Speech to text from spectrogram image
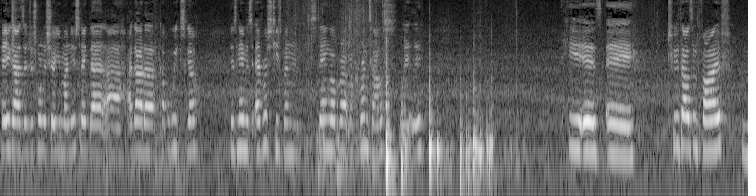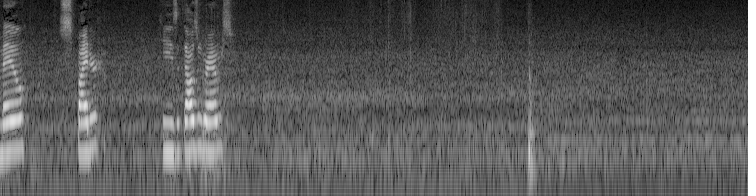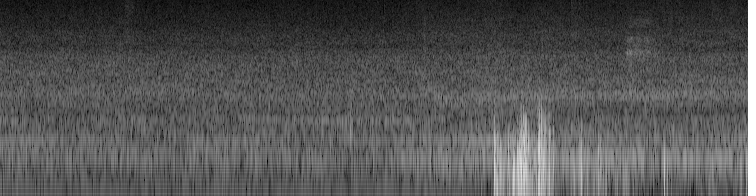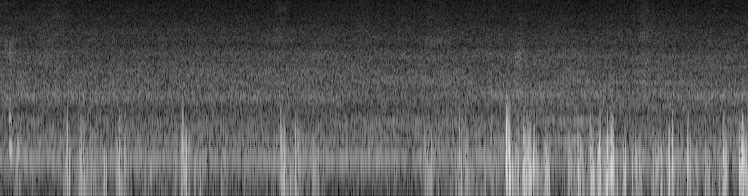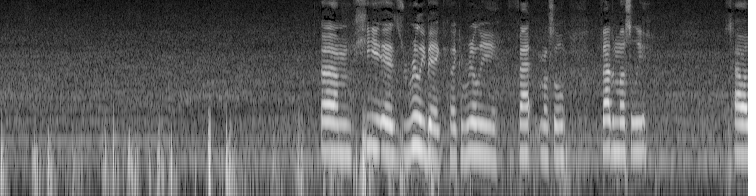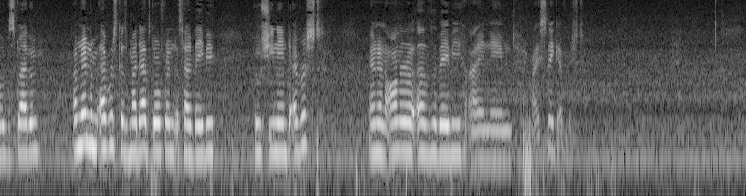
Hey guys, I just want to show you my new snake that uh, I got a couple weeks ago. His name is Everest. He's been staying over at my friend's house lately. He is a 2005 male spider. He's a thousand grams. Um, he is really big, like really fat muscle, fat and muscly. That's how I would describe him. I've named him Everest because my dad's girlfriend just had a baby, who she named Everest. And in honor of the baby, I named my snake Everest.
